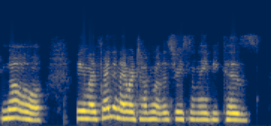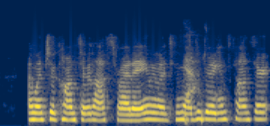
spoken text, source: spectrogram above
No. Me and my friend and I were talking about this recently because I went to a concert last Friday. We went to the Imagine yeah. Dragons concert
